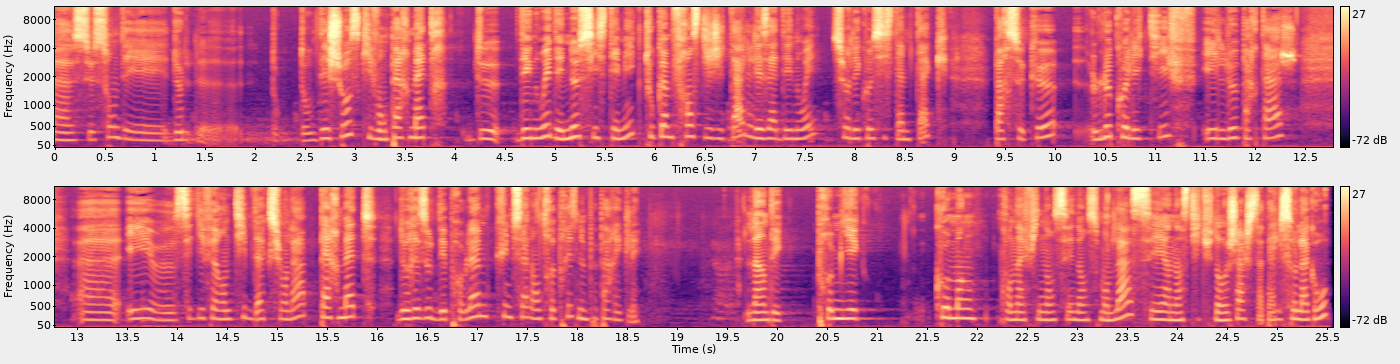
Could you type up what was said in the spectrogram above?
Euh, ce sont des, des choses qui vont permettre de dénouer des nœuds systémiques, tout comme France Digital les a dénoués sur l'écosystème tech, parce que le collectif et le partage et euh, ces différents types d'actions-là permettent de résoudre des problèmes qu'une seule entreprise ne peut pas régler. L'un des premiers commun qu'on a financé dans ce monde-là, c'est un institut de recherche qui s'appelle Solagro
